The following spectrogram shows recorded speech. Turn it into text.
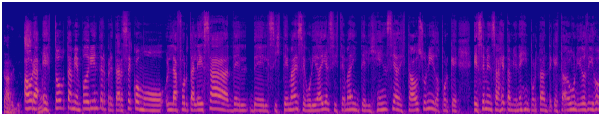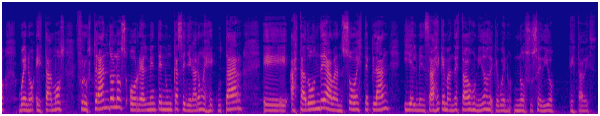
targets. Ahora, esto también podría interpretarse como la fortaleza del, sistema de seguridad y el sistema de inteligencia de Estados Unidos, porque ese mensaje también es importante, que Estados Unidos dijo, bueno, estamos frustrándolos o realmente nunca se llegaron a ejecutar, eh, hasta dónde avanzó este plan y el mensaje que mandó de Estados Unidos de que, bueno, no sucedió esta vez.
